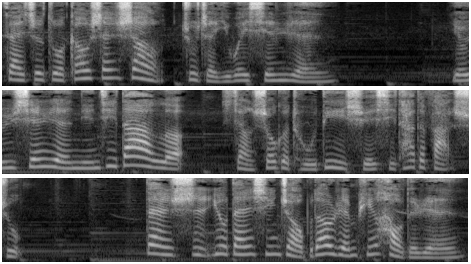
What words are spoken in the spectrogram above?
在这座高山上住着一位仙人。由于仙人年纪大了，想收个徒弟学习他的法术，但是又担心找不到人品好的人。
